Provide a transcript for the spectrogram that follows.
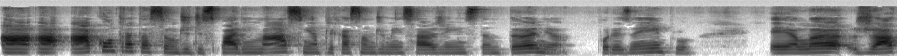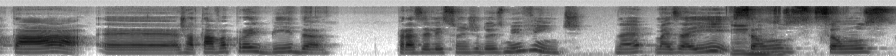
a, a, a, contratação de disparo em massa em aplicação de mensagem instantânea, por exemplo, ela já tá, é, já estava proibida para as eleições de 2020, né? Mas aí uhum. são, os, são, os,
